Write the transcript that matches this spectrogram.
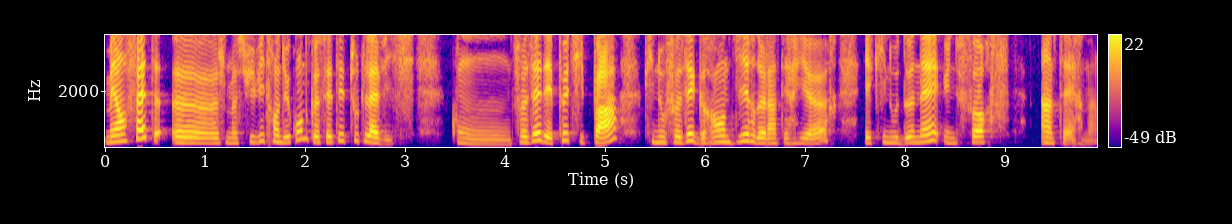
Mais en fait, je me suis vite rendu compte que c'était toute la vie, qu'on faisait des petits pas qui nous faisaient grandir de l'intérieur et qui nous donnaient une force interne.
